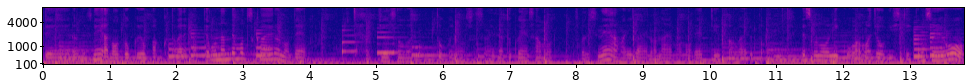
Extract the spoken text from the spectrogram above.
てるんですね。あのお得用パックとかで買っても何でも使えるので重曹は特におすすめであとクエン酸もそうですね。あまり害のないものでっていう考えると。でその2個はま常備していて、まあ、それを、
